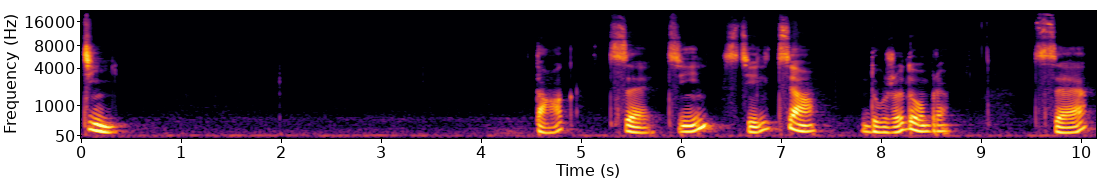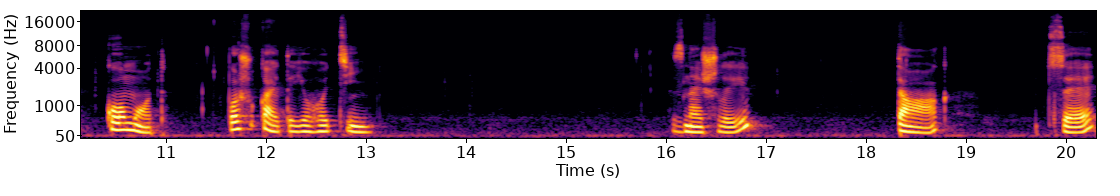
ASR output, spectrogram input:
тінь. Так, це тінь стільця. Дуже добре. Це комод. Пошукайте його тінь. Знайшли? Так, це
